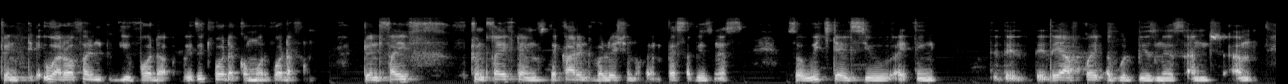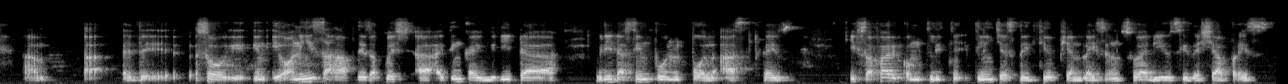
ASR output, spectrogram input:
20 who are offering to give Voda is it Vodacom or Vodafone 25 25 times the current valuation of M-Pesa business. So which tells you I think they, they, they have quite a good business and um, um, they, so in, on his app there's a question uh, I think I, we did uh, we did a simple poll asked guys if Safaricom clinches the Ethiopian license, where do you see the share price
